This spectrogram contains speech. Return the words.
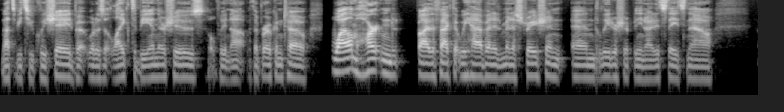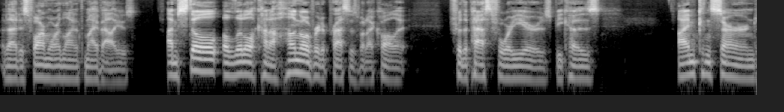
not to be too cliched, but what is it like to be in their shoes? Hopefully not with a broken toe. While I'm heartened by the fact that we have an administration and leadership in the United States now that is far more in line with my values, I'm still a little kind of hungover depressed, is what I call it, for the past four years because I'm concerned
